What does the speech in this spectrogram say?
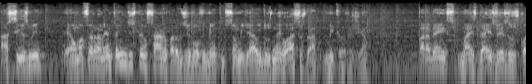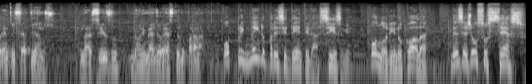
A CISME é uma ferramenta indispensável para o desenvolvimento de São Miguel e dos negócios da microrregião. Parabéns, mais 10 vezes os 47 anos. Narciso, da Unimed Oeste do Paraná. O primeiro presidente da CISME, Honorino Cola, desejou sucesso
